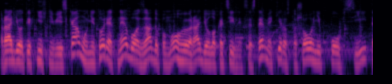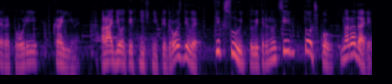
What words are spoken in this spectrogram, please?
радіотехнічні війська моніторять небо за допомогою радіолокаційних систем, які розташовані по всій території країни. Радіотехнічні підрозділи фіксують повітряну ціль, точку на радарі,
